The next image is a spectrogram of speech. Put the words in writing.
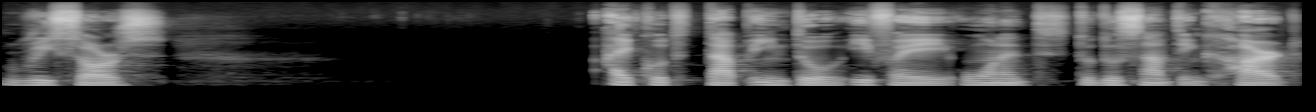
resource I could tap into if I wanted to do something hard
